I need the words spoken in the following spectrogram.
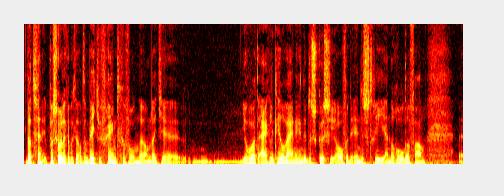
dat vind, persoonlijk heb ik dat een beetje vreemd gevonden, omdat je, je hoort eigenlijk heel weinig in de discussie over de industrie en de rol daarvan. Uh,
